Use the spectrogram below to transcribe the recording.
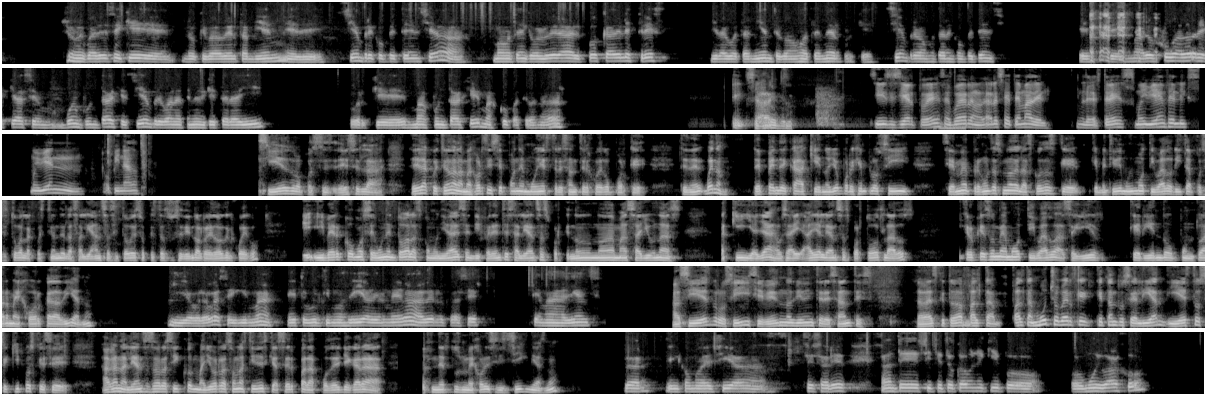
Yo me parece que lo que va a haber también es de siempre competencia. Vamos a tener que volver al podcast del estrés y el agotamiento que vamos a tener, porque siempre vamos a estar en competencia. Este, más los jugadores que hacen buen puntaje siempre van a tener que estar ahí, porque más puntaje, más copas te van a dar. Exacto. Sí, sí, es cierto, ¿eh? Se puede renovar ese tema del, del estrés. Muy bien, Félix. Muy bien opinado. Así es, bro, pues esa es la, es la cuestión. A lo mejor sí se pone muy estresante el juego porque tener, bueno, depende de cada quien, ¿no? Yo, por ejemplo, sí, si a mí me preguntas, una de las cosas que, que me tiene muy motivado ahorita, pues es toda la cuestión de las alianzas y todo eso que está sucediendo alrededor del juego. Y, ver cómo se unen todas las comunidades en diferentes alianzas, porque no nada más hay unas aquí y allá, o sea, hay, hay alianzas por todos lados. Y creo que eso me ha motivado a seguir queriendo puntuar mejor cada día, ¿no? Y ahora va a seguir más. Estos últimos días del mes va a ver lo que va a hacer. Temas de alianza. Así es, bro, sí, se ven más bien interesantes. La verdad es que todavía falta, falta mucho ver qué, qué tanto se alían y estos equipos que se hagan alianzas ahora sí con mayor razón las tienes que hacer para poder llegar a, a tener tus mejores insignias, ¿no? Claro, y como decía Cesaret, antes si te tocaba un equipo o muy bajo,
